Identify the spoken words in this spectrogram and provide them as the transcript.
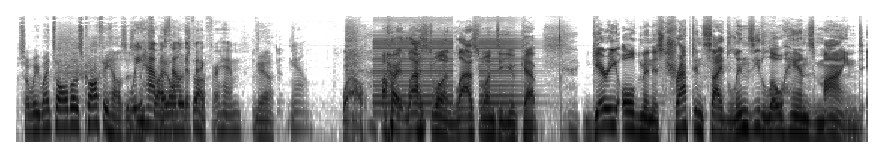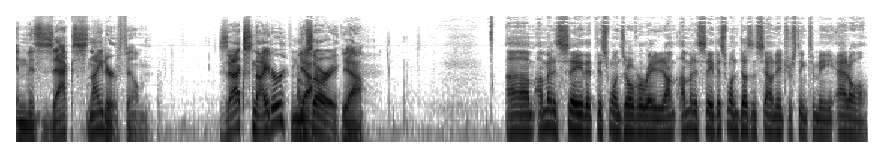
So we went to all those coffee houses. We and we have a tried all sound their effect stuff. for him. Yeah. Yeah. Wow. All right, last one. Last one to you, Cap. Gary Oldman is trapped inside Lindsay Lohan's mind in this Zack Snyder film. Zack Snyder? I'm Yeah. sorry. Yeah. Um, I'm going to say that this one's overrated. I'm, I'm going to say this one doesn't sound interesting to me at all.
